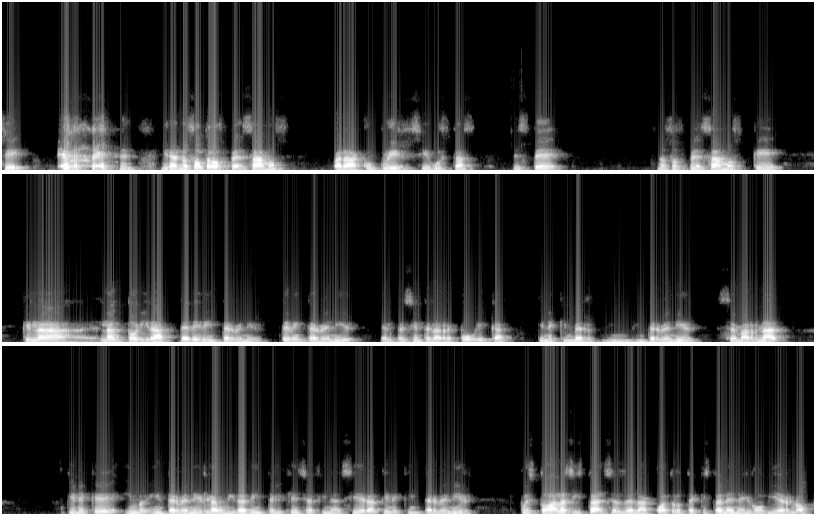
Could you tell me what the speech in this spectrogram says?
Sí. Mira, nosotros pensamos, para concluir, si gustas, este, nosotros pensamos que, la, autoridad debe de intervenir. Debe intervenir el presidente de la República, tiene que intervenir Semarnat, tiene que intervenir la unidad de inteligencia financiera, tiene que intervenir pues todas las instancias de la 4T que están en el gobierno,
